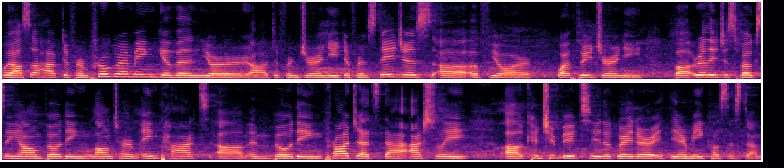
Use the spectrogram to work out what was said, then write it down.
We also have different programming given your uh, different journey, different stages uh, of your Web3 journey, but really just focusing on building long-term impact um, and building projects that actually uh, contribute to the greater Ethereum ecosystem.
